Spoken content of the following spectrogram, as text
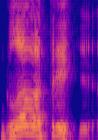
Глава третья.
